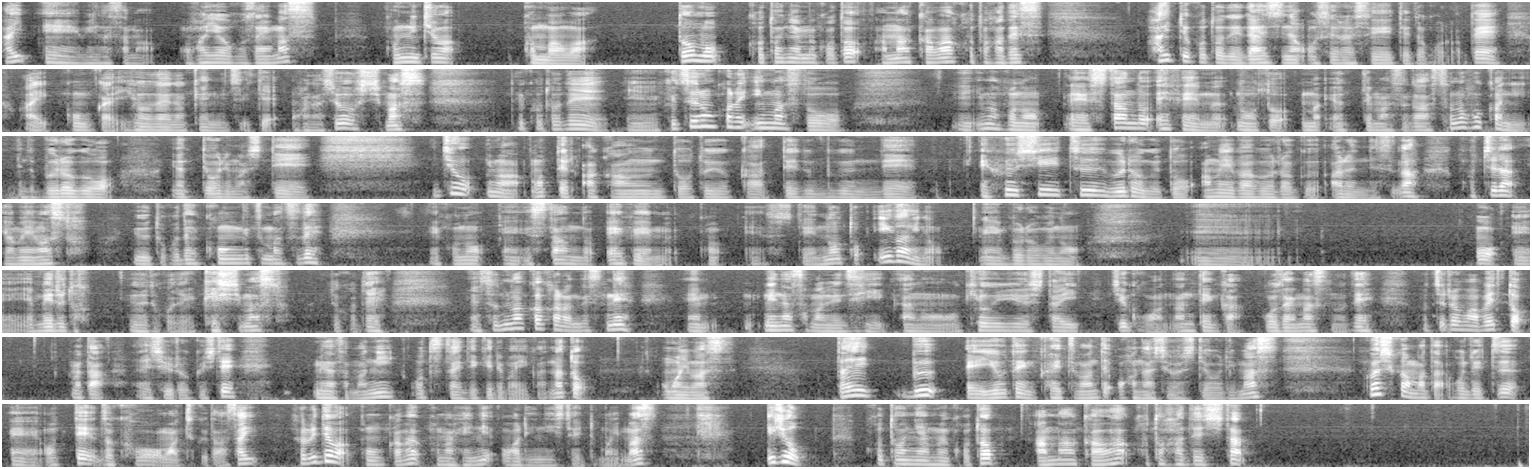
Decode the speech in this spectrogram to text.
はい、えー、皆様おはようございます。こんにちは、こんばんは。どうも、ことにゃむこと天川琴葉です。はい、ということで大事なお知らせってところで、はい、今回表題の件についてお話をします。ということで、えー、結論から言いますと、今この、スタンド FM ノート今やってますが、その他に、ブログをやっておりまして、一応今持ってるアカウントというかっていう部分で、FC2 ブログとアメーバブログあるんですが、こちらやめますというとこで、今月末で、この、スタンド FM、そしてノート以外の、ブログの、えー、を、えやめるというところで消しますということで、その中からですね、え皆様にぜひあの共有したい事項は何点かございますので、こちらは別途また収録して皆様にお伝えできればいいかなと思います。だいぶ、え、要点かいつまんでお話をしております。詳しくはまた後日、え、追って続報をお待ちください。それでは今回はこの辺に終わりにしたいと思います。以上、ことにゃむこと天川琴葉でした。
